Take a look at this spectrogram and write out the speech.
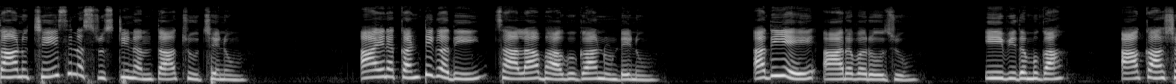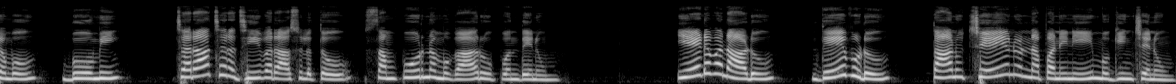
తాను చేసిన సృష్టినంతా చూచెను. ఆయన కంటిగది చాలా బాగుగా నుండెను. అదియే ఆరవ రోజు. ఈ విధముగా ఆకాశము భూమి చరాచర జీవరాశులతో సంపూర్ణముగా రూపొందెను. ఏడవ నాడు దేవుడు తాను చేయనున్న పనిని ముగించెను.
